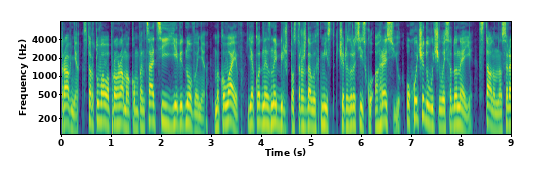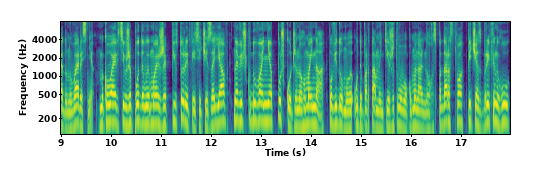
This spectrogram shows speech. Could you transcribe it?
травня стартувала програма компенсації є відновлення. Миколаїв, як одне з найбільш постраждалих міст через російську агресію, охоче долучилися до неї. Станом на середину вересня миколаївці вже подали майже півтори тисячі заяв на відшкодування пошкодженого майна. Повідомили у департаменті житлово-комунального господарства під час брифінгу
